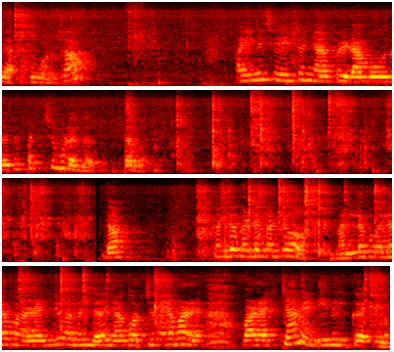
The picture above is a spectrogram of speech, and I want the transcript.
ചേർത്ത് കൊടുക്കാം. അതിന് ശേഷം ഞാൻ ഇപ്പോൾ ഇടാൻ പോകുന്നത് പച്ചമുളക്. കണ്ടോ കണ്ടോ കണ്ടോ? നല്ല പോലെ വഴഞ്ഞു വന്നിട്ടുണ്ട്. ഞാൻ കുറച്ച് നേരം വഴ വഴറ്റാൻ വേണ്ടി നിൽക്കുമായിരുന്നു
